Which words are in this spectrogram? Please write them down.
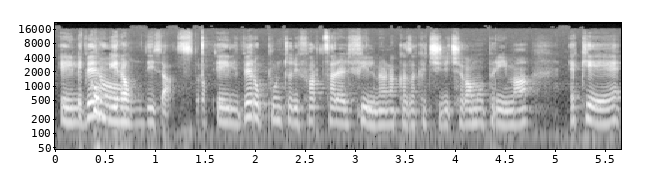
E il e vero... combina un disastro. E il vero punto di forza del film, è una cosa che ci dicevamo prima, è che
